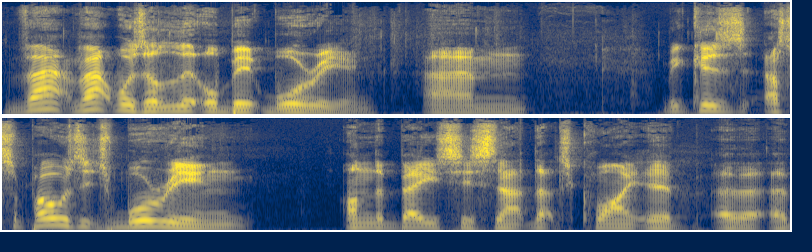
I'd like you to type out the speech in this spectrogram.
That that was a little bit worrying, um, because I suppose it's worrying on the basis that that's quite a a, a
